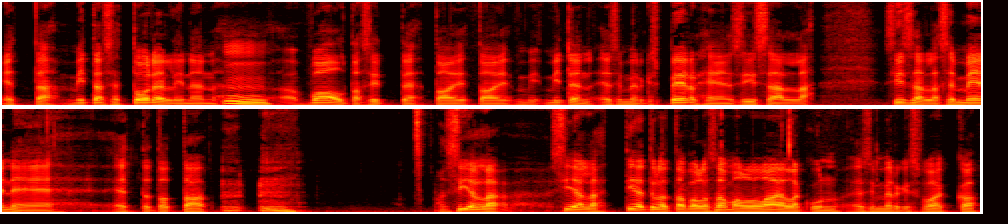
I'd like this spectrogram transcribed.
että mitä se todellinen mm. valta sitten, tai, tai miten esimerkiksi perheen sisällä, sisällä se menee, että tota, siellä, siellä tietyllä tavalla samalla lailla kuin esimerkiksi vaikka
